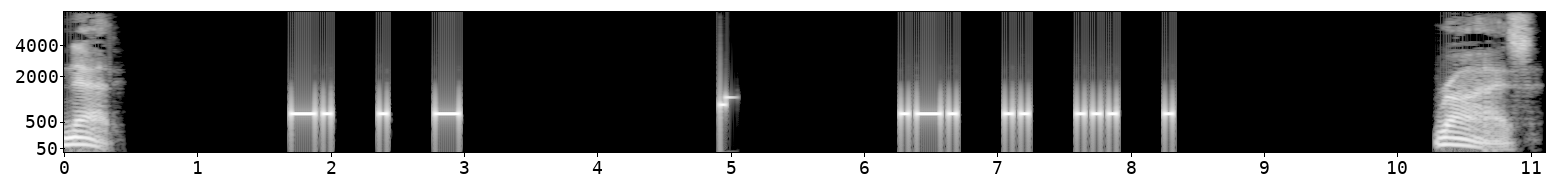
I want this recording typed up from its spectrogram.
Net. Rise.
